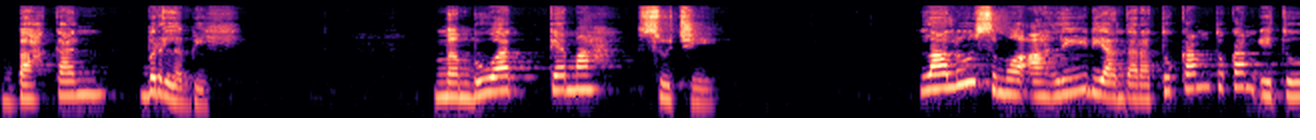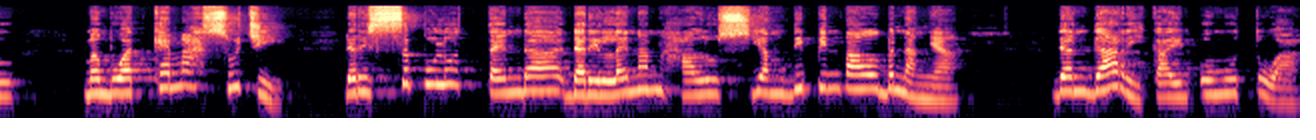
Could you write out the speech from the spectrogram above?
bahkan berlebih. Membuat kemah suci. Lalu semua ahli di antara tukang-tukang itu membuat kemah suci dari sepuluh tenda dari lenan halus yang dipintal benangnya dan dari kain ungu tua,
